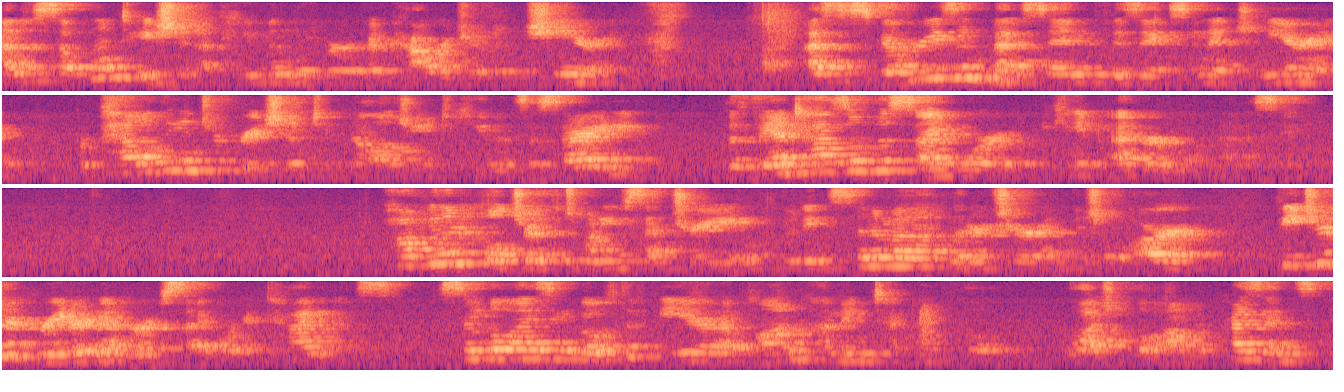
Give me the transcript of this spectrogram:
and the supplantation of human labor by power-driven machinery. As discoveries in medicine, physics, and engineering propelled the integration of technology into human society, the phantasm of the cyborg became ever more menacing. Popular culture of the 20th century, including cinema, literature, and visual art, featured a greater number of cyborg antagonists, symbolizing both the fear of oncoming technological omnipresence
